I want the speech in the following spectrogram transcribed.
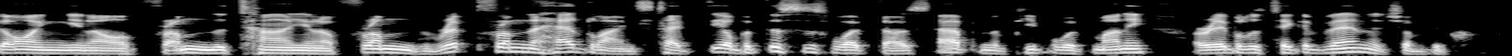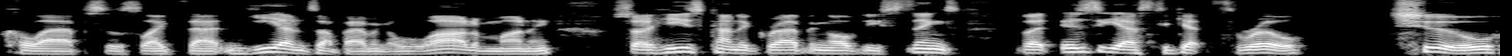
going, you know, from the time, you know, from the rip from the headlines type deal. But this is what does happen. The people with money are able to take advantage of the collapses like that. And he ends up having a lot of money. So he's kind of grabbing all these things. But Izzy has to get through to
